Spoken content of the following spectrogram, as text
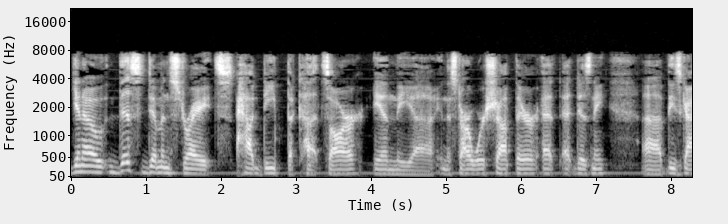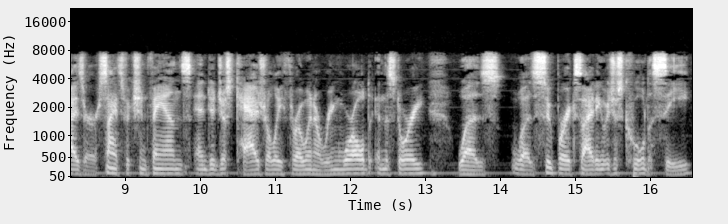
you know, this demonstrates how deep the cuts are in the, uh, in the Star Wars shop there at, at Disney. Uh, these guys are science fiction fans and to just casually throw in a ring world in the story was, was super exciting. It was just cool to see.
